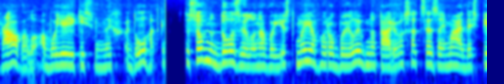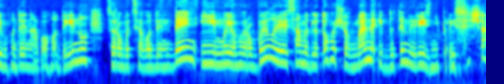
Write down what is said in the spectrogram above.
правило або є якісь у них догадки. Стосовно дозвілу на виїзд, ми його робили в нотаріуса. Це займає десь півгодини або годину. Це робиться в один день, і ми його робили саме для того, що в мене і в дитини різні прізвища.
